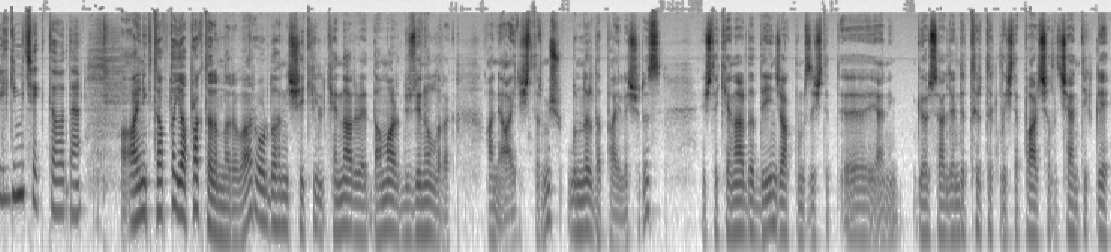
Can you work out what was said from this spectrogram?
İlgimi çekti o da. Aynı kitapta yaprak tanımları var. Orada hani şekil, kenar ve damar düzeni olarak hani ayrıştırmış. Bunları da paylaşırız. İşte kenarda deyince aklımıza işte e, yani görsellerinde tırtıklı işte parçalı, çentikli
